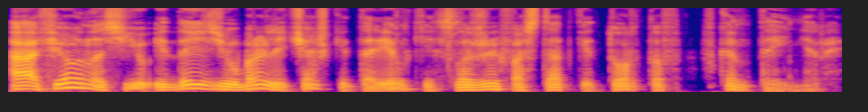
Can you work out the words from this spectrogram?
А Фиона, Сью и Дейзи убрали чашки, тарелки, сложив остатки тортов в контейнеры.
